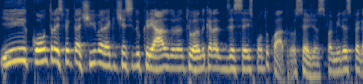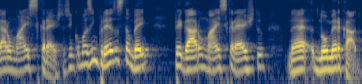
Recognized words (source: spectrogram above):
e contra a expectativa né, que tinha sido criada durante o ano, que era 16,4%. Ou seja, as famílias pegaram mais crédito, assim como as empresas também pegaram mais crédito né, no mercado.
